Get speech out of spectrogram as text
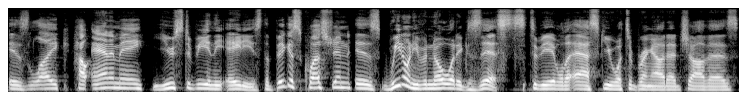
is like how anime used to be in the 80s. The biggest question is we don't even know what exists to be able to ask you what to bring out Ed Chavez.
